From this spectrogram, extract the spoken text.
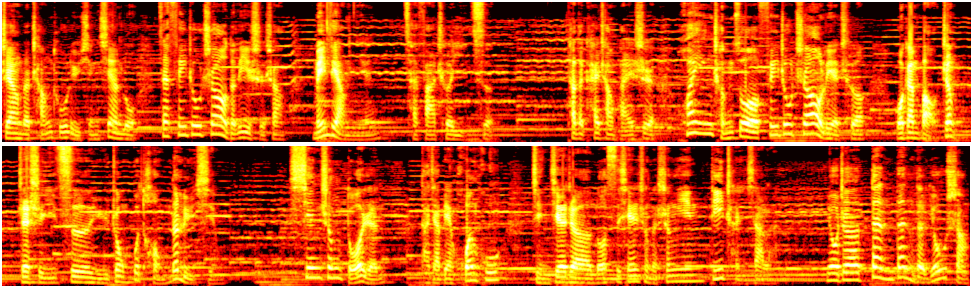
这样的长途旅行线路，在非洲之奥的历史上，每两年才发车一次。它的开场白是“欢迎乘坐非洲之奥列车”，我敢保证，这是一次与众不同的旅行。先声夺人，大家便欢呼。紧接着，罗斯先生的声音低沉下来，有着淡淡的忧伤。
